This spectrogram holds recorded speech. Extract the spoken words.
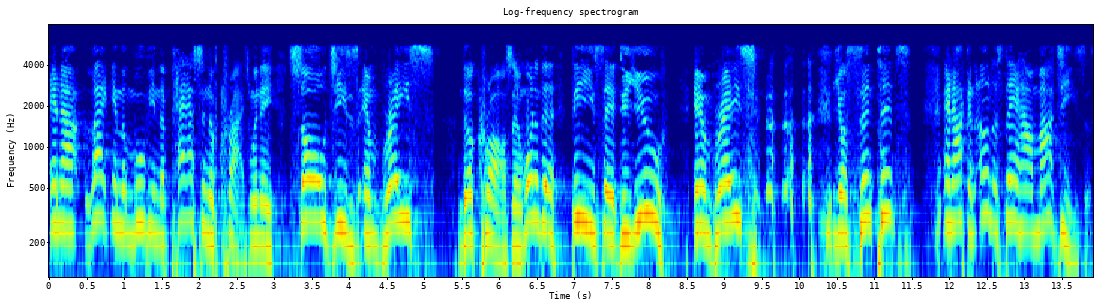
And I like in the movie in the Passion of Christ when they saw Jesus embrace the cross. And one of the thieves said, Do you embrace your sentence? And I can understand how my Jesus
